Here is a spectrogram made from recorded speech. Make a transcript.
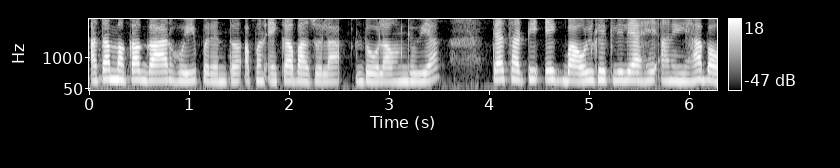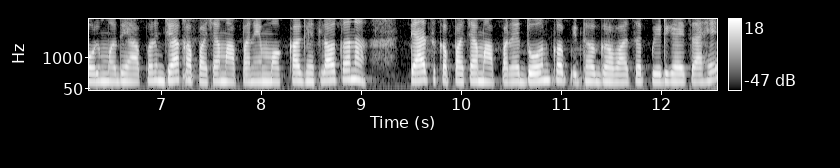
आता मका गार होईपर्यंत आपण एका बाजूला डो लावून घेऊया. त्यासाठी एक बाऊल घेतलेली आहे आणि ह्या बाऊलमध्ये आपण ज्या कपाच्या मापाने मक्का घेतला होता ना त्याच कपाच्या मापाने दोन कप इथं गव्हाचं पीठ घ्यायचं आहे.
